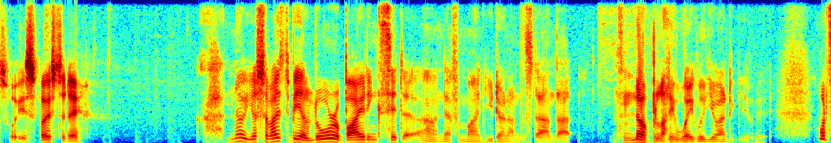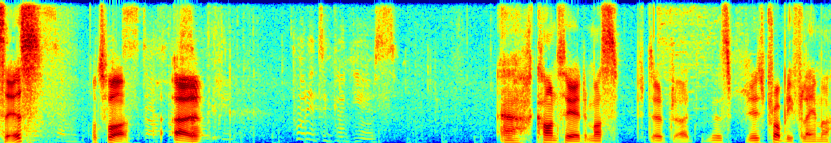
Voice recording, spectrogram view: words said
That's what you're supposed to do. No, you're supposed to be a law-abiding citizen. Oh, never mind. You don't understand that. no bloody way will you. What's this? What's what? Oh. I. Put it to good use. Ah, can't see it. It must. Uh, uh, it's, it's probably flamer.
